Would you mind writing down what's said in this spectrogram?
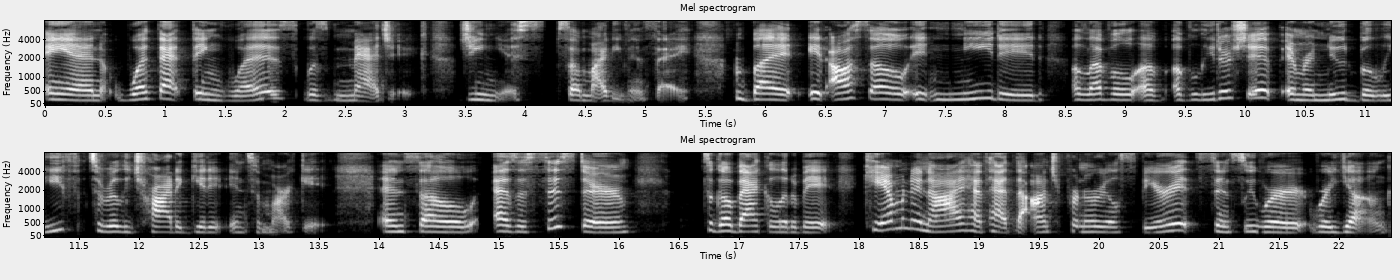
And what that thing was, was magic, genius, some might even say. But it also, it needed a level of, of leadership and renewed belief to really try to get it into market. And so as a sister, to go back a little bit, Cameron and I have had the entrepreneurial spirit since we were were young.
